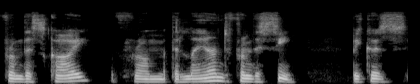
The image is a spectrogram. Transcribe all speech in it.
from the sky, from the land, from the sea because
